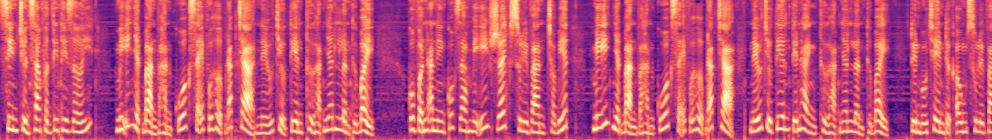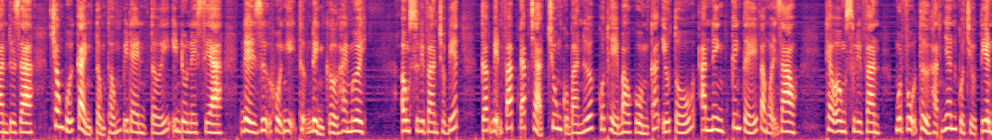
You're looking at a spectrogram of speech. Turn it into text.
Xin chuyển sang phần tin thế giới. Mỹ, Nhật Bản và Hàn Quốc sẽ phối hợp đáp trả nếu Triều Tiên thử hạt nhân lần thứ bảy. Cố vấn an ninh quốc gia Mỹ Jake Sullivan cho biết, Mỹ, Nhật Bản và Hàn Quốc sẽ phối hợp đáp trả nếu Triều Tiên tiến hành thử hạt nhân lần thứ bảy. Tuyên bố trên được ông Sullivan đưa ra trong bối cảnh Tổng thống Biden tới Indonesia để dự hội nghị thượng đỉnh G20. Ông Sullivan cho biết các biện pháp đáp trả chung của ba nước có thể bao gồm các yếu tố an ninh, kinh tế và ngoại giao. Theo ông Sullivan, một vụ thử hạt nhân của Triều Tiên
